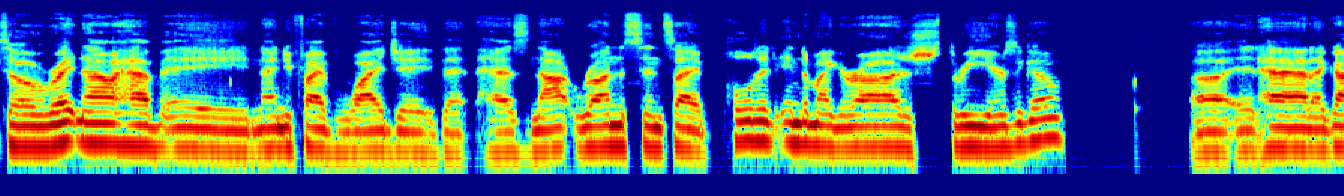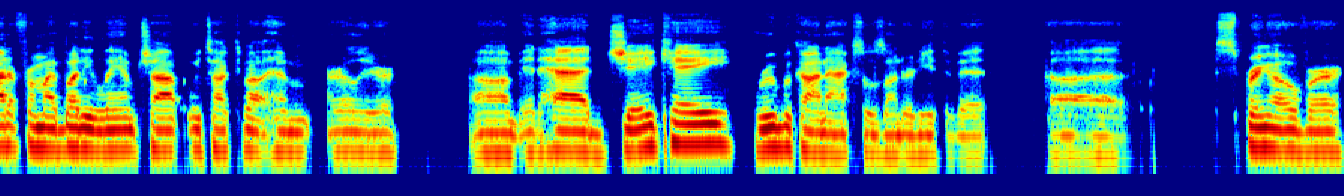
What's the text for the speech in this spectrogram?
So right now I have a 95 YJ that has not run since I pulled it into my garage three years ago. Uh, it had I got it from my buddy Lamb Chop. We talked about him earlier. Um, it had JK Rubicon axles underneath of it, uh, spring over.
